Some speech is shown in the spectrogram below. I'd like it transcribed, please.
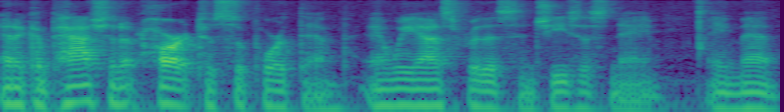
and a compassionate heart to support them. And we ask for this in Jesus' name. Amen.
